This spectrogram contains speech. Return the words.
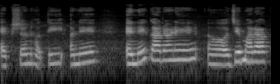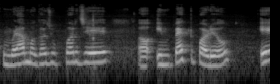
એક્શન હતી અને એને કારણે જે મારા કુમળા મગજ ઉપર જે ઇમ્પેક્ટ પડ્યો, એ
